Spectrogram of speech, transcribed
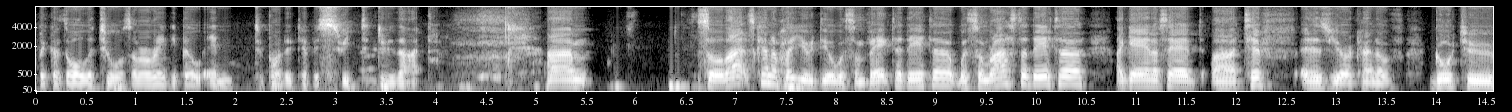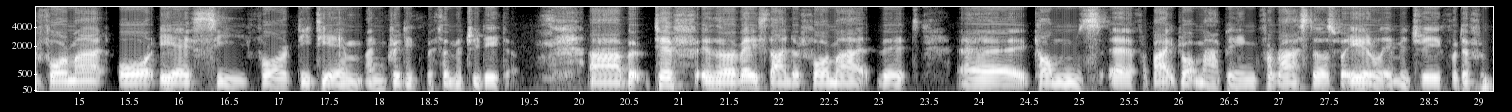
because all the tools are already built in to Productivity Suite to do that. Um, so that's kind of how you deal with some vector data. With some raster data, again, I've said uh, TIFF is your kind of go-to format or ASC for DTM and gridded bathymetry data. Uh, but TIFF is a very standard format that uh, comes uh, for backdrop mapping, for rasters, for aerial imagery, for different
